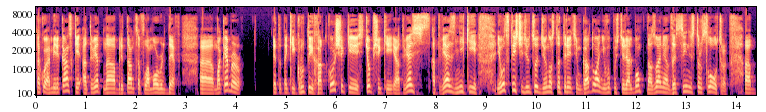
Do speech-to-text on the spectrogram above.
такой американский ответ на британцев Lamore Death. Э, Macabre это такие крутые хардкорщики, степщики и отвяз, отвязники. И вот в 1993 году они выпустили альбом под названием The Sinister Slaughter. А,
